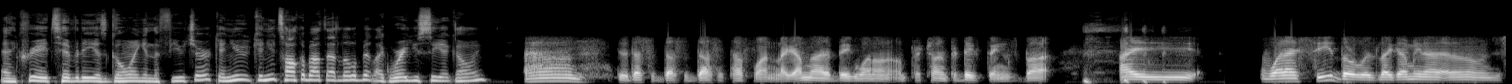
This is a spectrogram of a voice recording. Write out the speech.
and creativity is going in the future. Can you can you talk about that a little bit, like where you see it going? Um, dude, that's a, that's a, that's a tough one. Like I'm not a big one on, on trying to predict things, but I what I see though is like I mean I, I don't know just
